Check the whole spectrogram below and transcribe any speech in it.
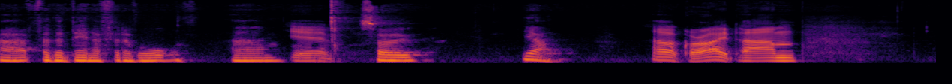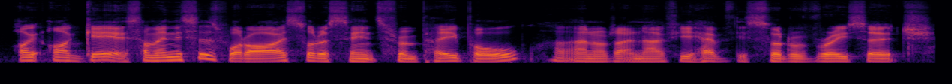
uh, for the benefit of all. Um, yeah. So, yeah. Oh, great. Um, I, I, guess, I mean, this is what I sort of sense from people, and I don't know if you have this sort of research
